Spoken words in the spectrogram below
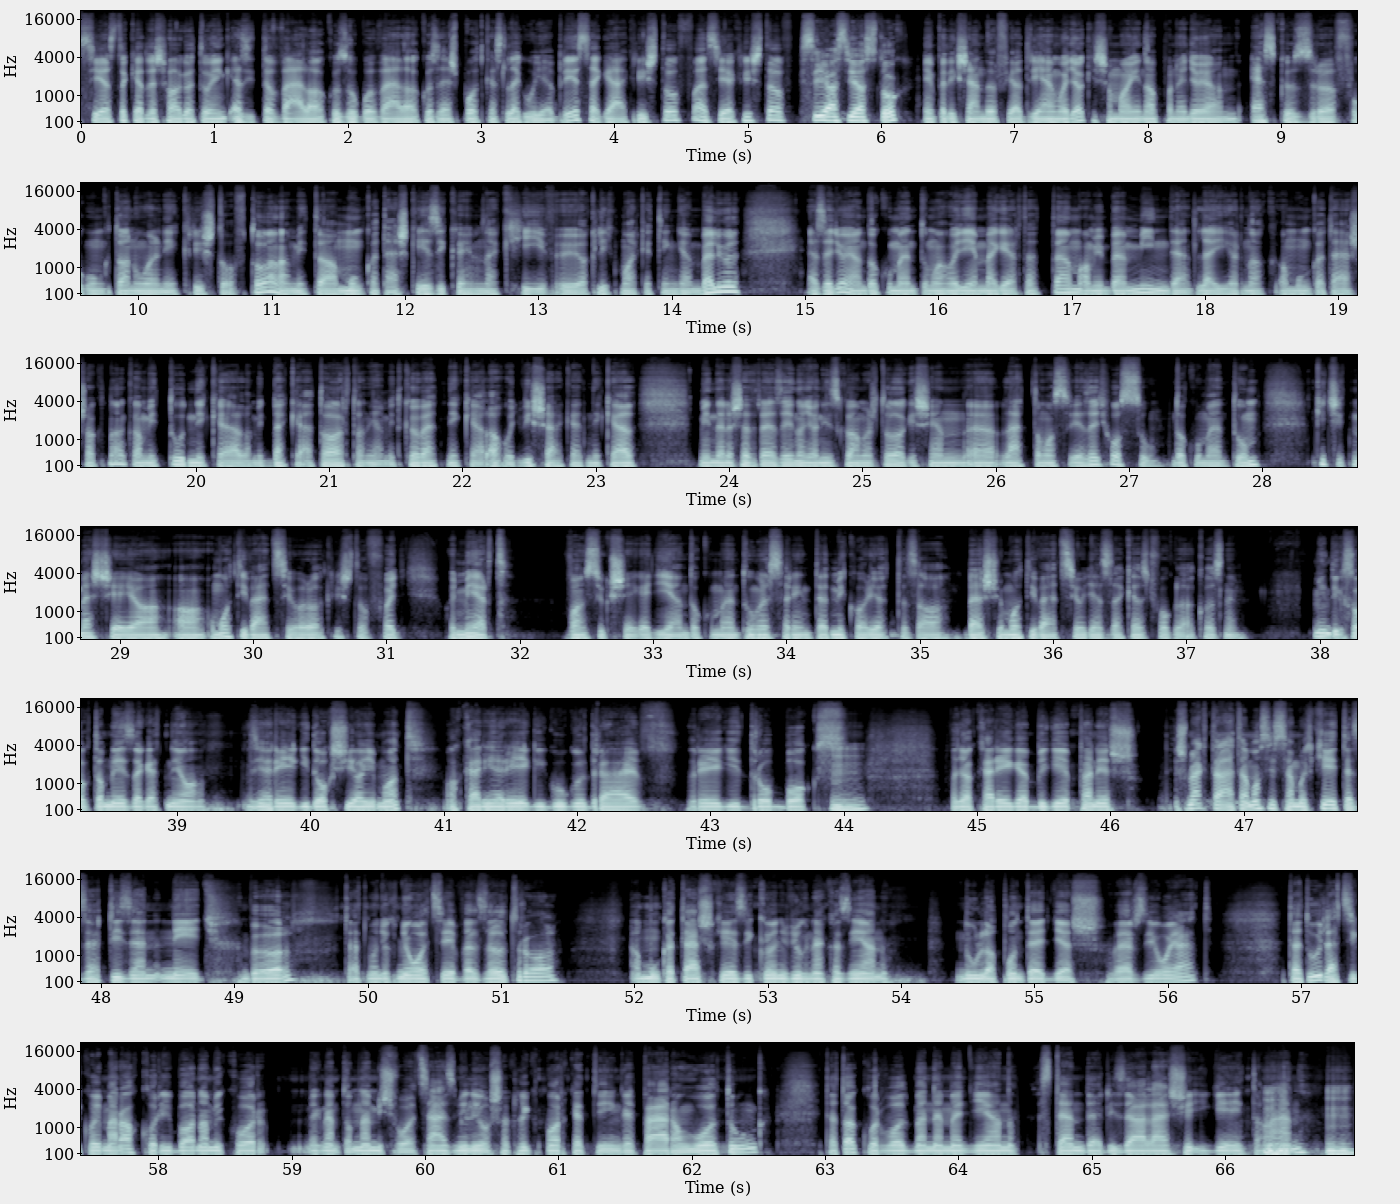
Sziasztok, kedves hallgatóink! Ez itt a Vállalkozóból Vállalkozás Podcast legújabb része, Gál Kristóffal. Szia Kristóf! Szia, sziasztok! Én pedig Sándorfi Adrián vagyok, és a mai napon egy olyan eszközről fogunk tanulni Kristóftól, amit a munkatárs kézikönyvnek hív ő a click marketingen belül. Ez egy olyan dokumentum, ahogy én megértettem, amiben mindent leírnak a munkatársaknak, amit tudni kell, amit be kell tartani, amit követni kell, ahogy viselkedni kell. Minden esetre ez egy nagyon izgalmas dolog, és én láttam azt, hogy ez egy hosszú dokumentum. Kicsit mesélj a, a, a motivációról, Kristóf, hogy, hogy miért van szükség egy ilyen dokumentumra, szerinted mikor jött ez a belső motiváció, hogy ezzel kezd foglalkozni? Mindig szoktam nézegetni a, az ilyen régi doksiaimat, akár ilyen régi Google Drive, régi Dropbox, uh-huh. vagy akár régebbi gépen, és, és megtaláltam azt hiszem, hogy 2014-ből, tehát mondjuk 8 évvel ezelőttről, a munkatárs kézikönyvünknek az ilyen 0.1-es verzióját. Tehát úgy látszik, hogy már akkoriban, amikor még nem tudom, nem is volt 100 milliós a click marketing, egy páran voltunk, tehát akkor volt bennem egy ilyen standardizálási igény talán, uh-huh.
